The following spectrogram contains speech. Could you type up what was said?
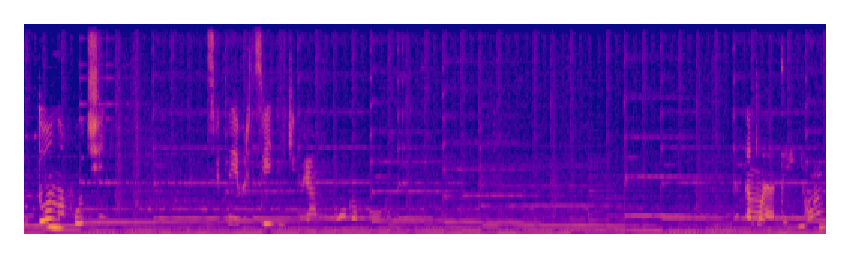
Бутонов очень. Цветные прицветники прям много-много. Это мой адениум.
